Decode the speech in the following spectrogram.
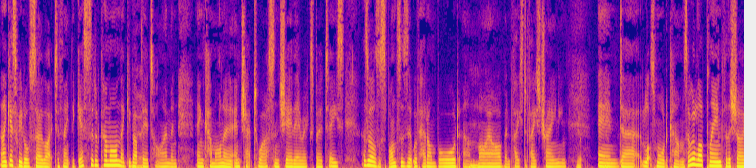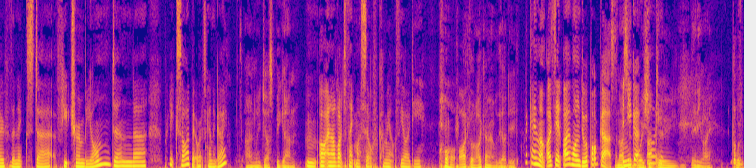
And I guess we'd also like to thank the guests that have come on. They give up their time and, and come on and, and chat to us and share their expertise, as well as the sponsors that we've had on board, um, Mm. MyOb and face to face training Yep. And uh, lots more to come. So we've got a lot planned for the show for the next uh, future and beyond, and uh, pretty excited about where it's going to go. It's only just begun. Mm. Oh, and I'd like to thank myself for coming up with the idea. Oh, I thought I came up with the idea, I came up. I said I want to do a podcast, and I you said go, we should "Oh, yeah." do anyway. We,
